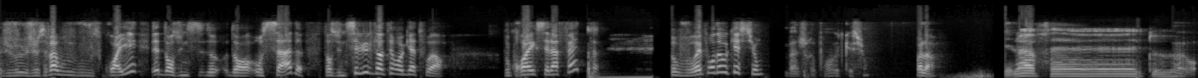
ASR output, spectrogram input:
je, je sais pas, vous, vous croyez, vous êtes dans une, dans, au SAD, dans une cellule d'interrogatoire. Vous croyez que c'est la fête? Donc vous répondez aux questions. Bah, je réponds à votre question. Voilà. C'est la fête. Alors,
